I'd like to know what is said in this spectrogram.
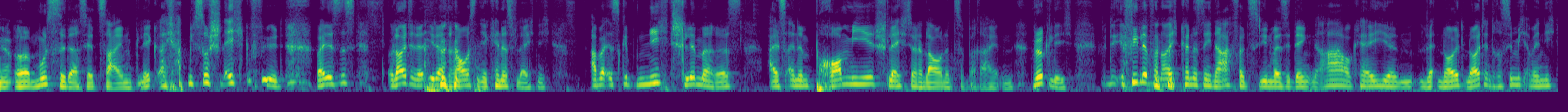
Ja. äh, musste das jetzt sein, Blick. Ich habe mich so schlecht gefühlt, weil es ist, Leute, ihr draußen, ihr kennt es vielleicht nicht, aber es gibt nichts Schlimmeres, als einem Promi schlechtere Laune zu bereiten. Wirklich. Viele von euch können es nicht nachvollziehen, weil sie denken, ah, okay, hier Le Leute Leute interessieren mich aber nicht.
